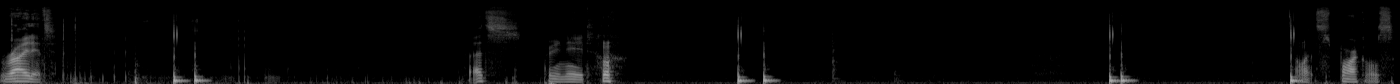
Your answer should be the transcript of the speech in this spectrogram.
Ride it. That's pretty neat. Oh, it sparkles.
